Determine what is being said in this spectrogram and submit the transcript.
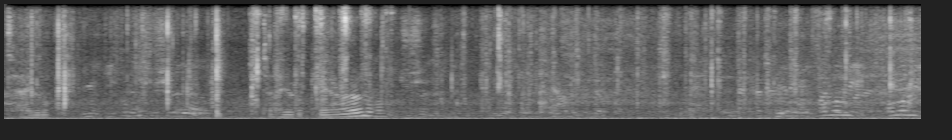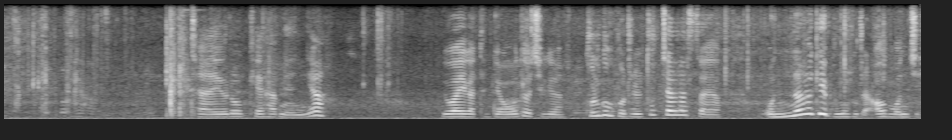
자, 요렇게. 자, 요렇게요. 자, 이렇게 하면요. 이 아이 같은 경우도 지금 굵은 뿌리를 뚝 잘랐어요. 온나게 굵은 뿌리. 아우 먼지.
